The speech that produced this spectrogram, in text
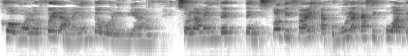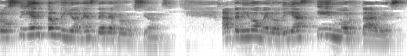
como lo fue Lamento Boliviano. Solamente en Spotify acumula casi 400 millones de reproducciones. Ha tenido melodías inmortales,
